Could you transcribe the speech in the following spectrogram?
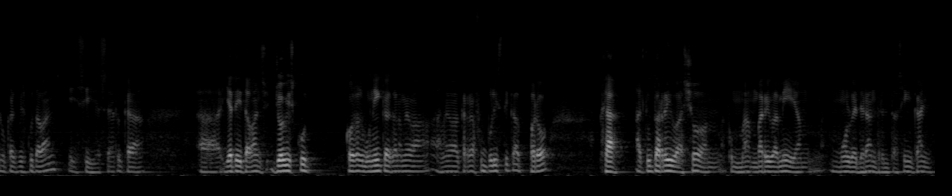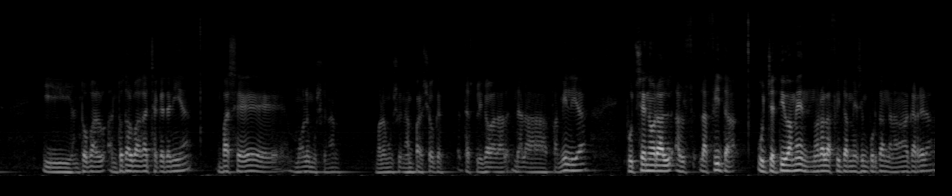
el que has viscut abans? I sí, és cert que eh, ja t'he dit abans, jo he viscut coses boniques a la meva, a la meva carrera futbolística, però clar, a tu t'arriba això, amb, com em va arribar a mi, amb, molt veteran, 35 anys, i en tot, el, en tot el bagatge que tenia va ser molt emocionant, molt emocionant per això que t'explicava de, de la família, potser no era el, el, la fita, objectivament, no era la fita més important de la meva carrera,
